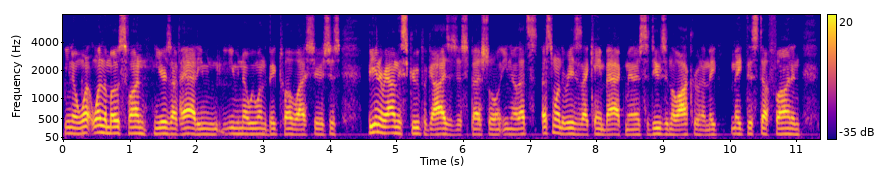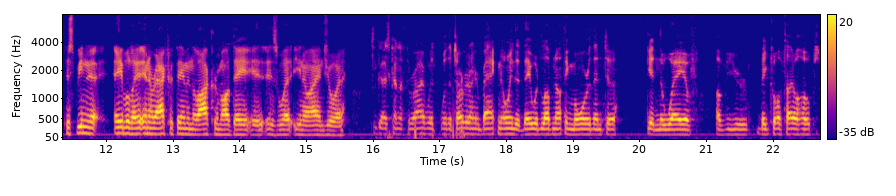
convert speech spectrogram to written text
You know, one, one of the most fun years I've had, even even though we won the Big 12 last year, it's just being around this group of guys is just special. You know, that's that's one of the reasons I came back, man. It's the dudes in the locker room that make make this stuff fun, and just being able to interact with them in the locker room all day is, is what you know I enjoy. You guys kind of thrive with, with a target on your back, knowing that they would love nothing more than to get in the way of, of your Big 12 title hopes.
